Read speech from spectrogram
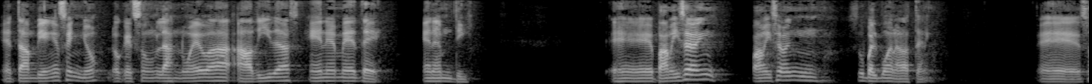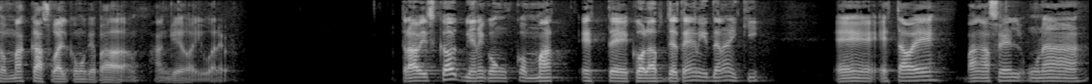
eh, también enseñó lo que son las nuevas Adidas NMD, NMD. Eh, para mí se ven, para mí se ven Súper buenas las tenis. Son más casual como que para hangueo y whatever. Travis Scott viene con, más este collabs de tenis de Nike. Eh, esta vez van a hacer una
